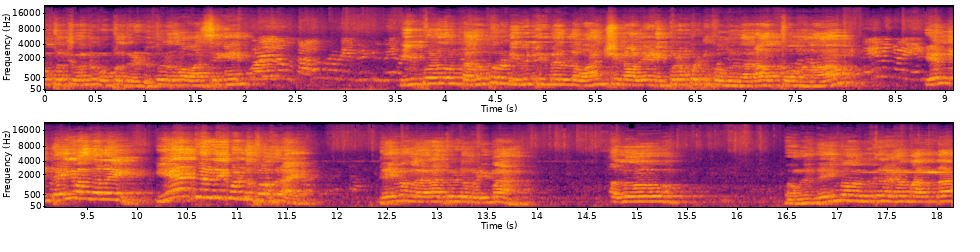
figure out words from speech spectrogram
முப்பத்தி ஒன்று முப்பத்தி ரெண்டு. துரிதமா வாசிங்க. இப்பொழுதும் தகப்பனுடைய வீட்டின் மேல் உள்ள வாஞ்சினாலே நீ புறப்பட்டு போகிறதனால் போகலாம் என் தெய்வங்களை ஏன் திருடி கொண்டு போகிறாய்? தெய்வங்களை யாராவது திருட முடியுமா? ஹலோ உங்க தெய்வம் விக்கிரகமா இருந்தா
